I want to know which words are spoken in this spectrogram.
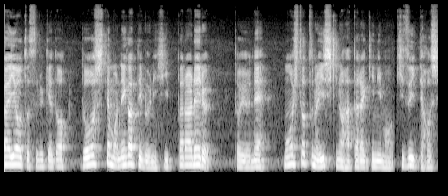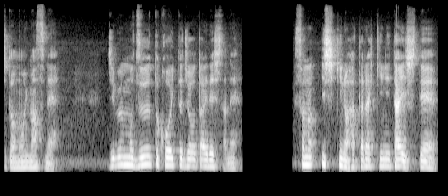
えようとするけどどうしてもネガティブに引っ張られるというねもう一つの意識の働きにも気づいてほしいと思いますね。自分もずっとこういった状態でしたね。その意識の働きに対して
